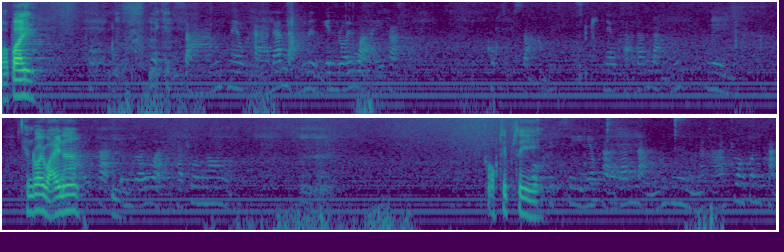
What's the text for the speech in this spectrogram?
ต่อไป63แนวขาด้านหลัง1เอ็นร้อยหวายค่ะ63แนวขาด้านหลัง1เห็นรอยไหวนะค่ะเอ็นร้อยหวายค่ะช่วงน่องหกสิบสี่64 แนวขาด้านหลัง1นะคะ ช่วงต้นขา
